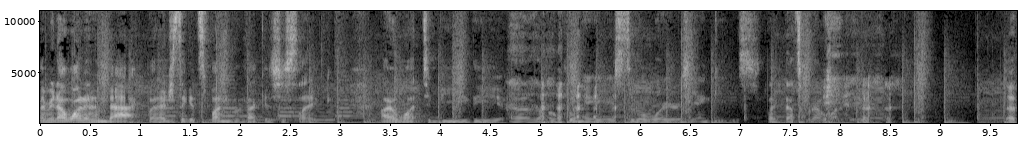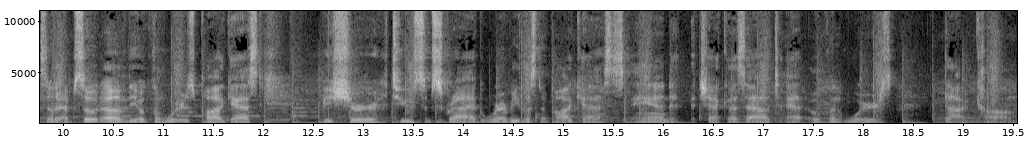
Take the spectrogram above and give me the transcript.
I mean, I wanted him back, but I just think it's funny. Vivek is just like, I want to be the uh, the Oakland A's to the Warriors Yankees. Like that's what I want to be. That's another episode of the Oakland Warriors podcast. Be sure to subscribe wherever you listen to podcasts and check us out at oaklandwarriors.com.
